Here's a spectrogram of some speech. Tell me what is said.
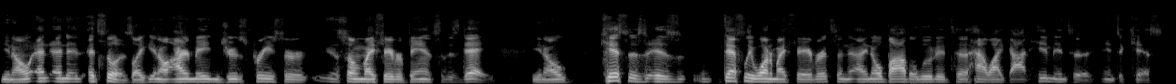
you know, and and it, it still is. Like you know, Iron Maiden, Judas Priest are you know, some of my favorite bands to this day. You know, Kiss is is definitely one of my favorites, and I know Bob alluded to how I got him into into Kiss.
